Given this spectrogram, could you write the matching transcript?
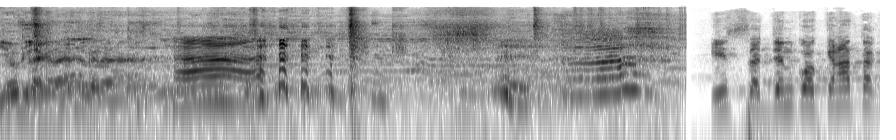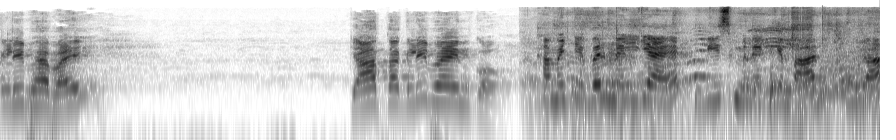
योग लग रहा है मेरा हाँ? हाँ। इस सज्जन को क्या तकलीफ़ है भाई? क्या तकलीफ़ है इनको? हमें टेबल मिल गया है 20 मिनट के बाद पूरा।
